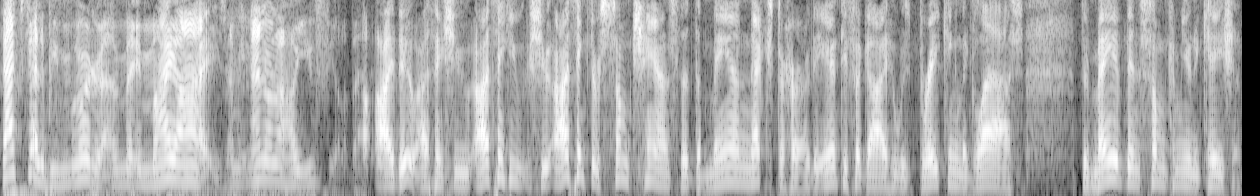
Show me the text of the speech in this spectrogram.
that's got to be murder in my eyes. I mean, I don't know how you feel about it. I do. I think she. I think he. She, I think there's some chance that the man next to her, the Antifa guy who was breaking the glass, there may have been some communication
